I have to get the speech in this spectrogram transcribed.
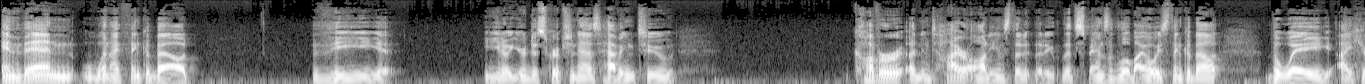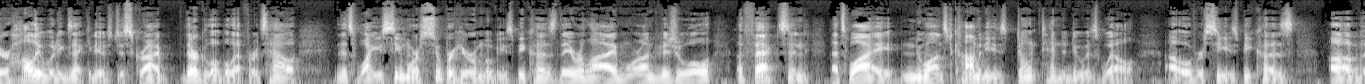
And then when I think about the you know your description as having to cover an entire audience that, that that spans the globe. I always think about the way I hear Hollywood executives describe their global efforts. How that's why you see more superhero movies because they rely more on visual effects, and that's why nuanced comedies don't tend to do as well uh, overseas because of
